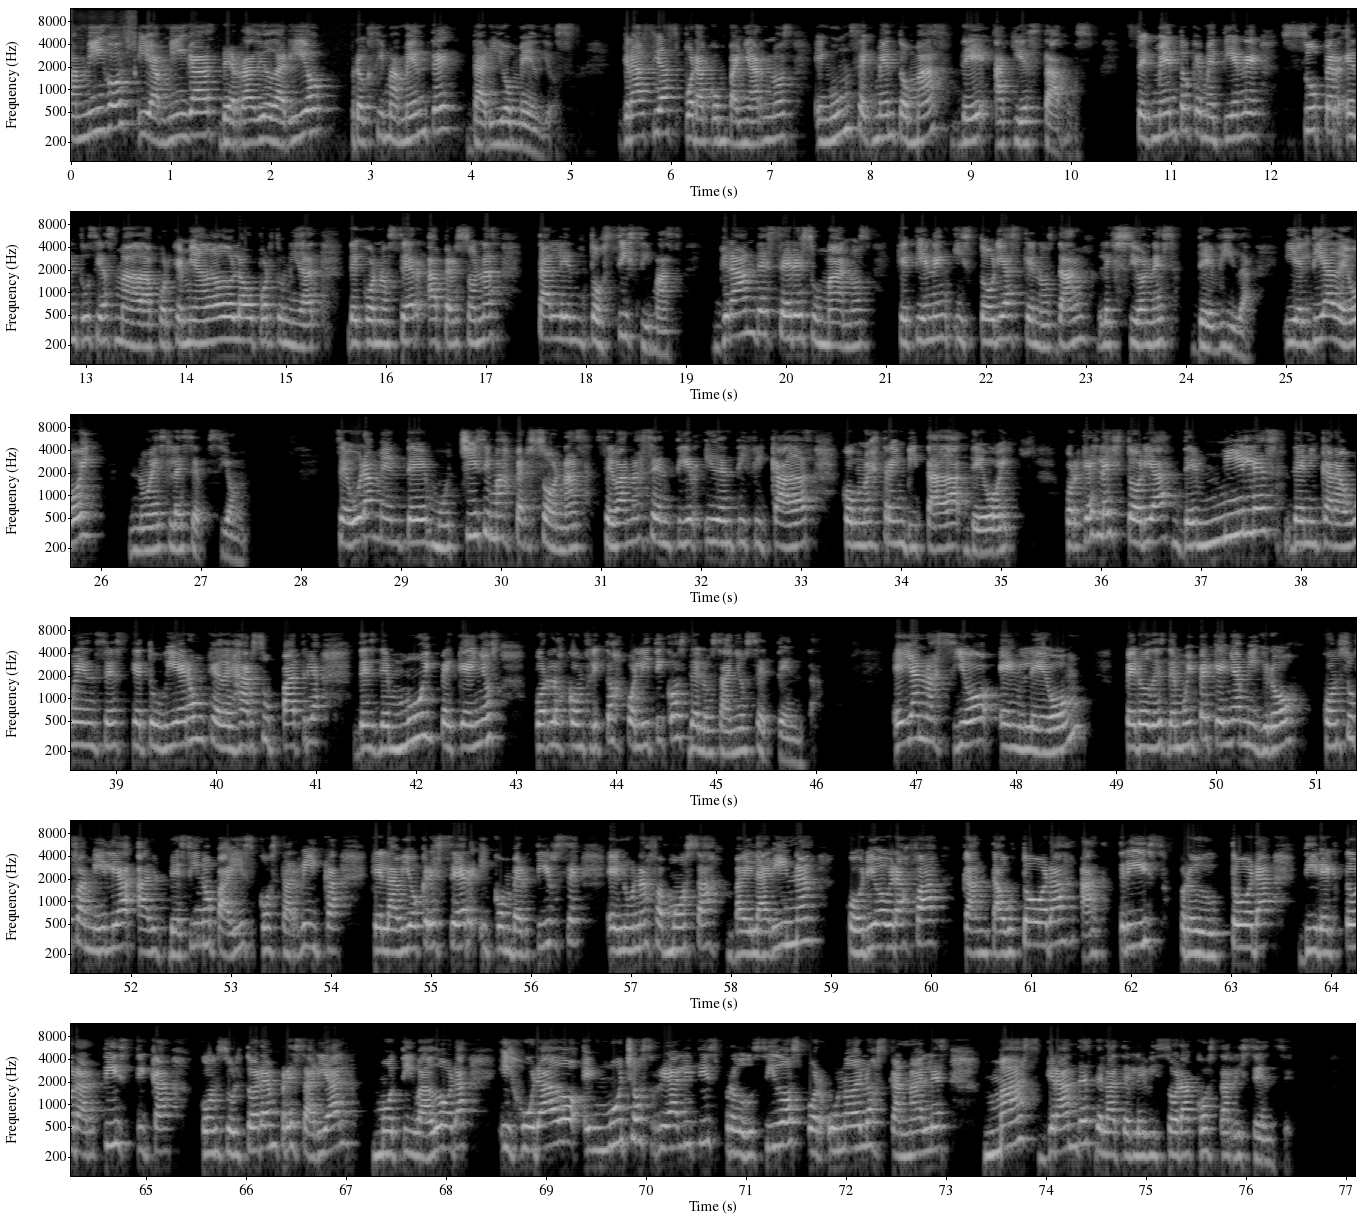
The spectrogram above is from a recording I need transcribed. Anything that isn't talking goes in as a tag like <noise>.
Amigos y amigas de Radio Darío, próximamente Darío Medios. Gracias por acompañarnos en un segmento más de Aquí estamos. Segmento que me tiene súper entusiasmada porque me ha dado la oportunidad de conocer a personas talentosísimas, grandes seres humanos que tienen historias que nos dan lecciones de vida. Y el día de hoy no es la excepción. Seguramente muchísimas personas se van a sentir identificadas con nuestra invitada de hoy, porque es la historia de miles de nicaragüenses que tuvieron que dejar su patria desde muy pequeños por los conflictos políticos de los años 70. Ella nació en León, pero desde muy pequeña migró con su familia al vecino país, Costa Rica, que la vio crecer y convertirse en una famosa bailarina, coreógrafa, cantautora, actriz, productora, directora artística, consultora empresarial, motivadora y jurado en muchos realities producidos por uno de los canales más grandes de la televisora costarricense.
